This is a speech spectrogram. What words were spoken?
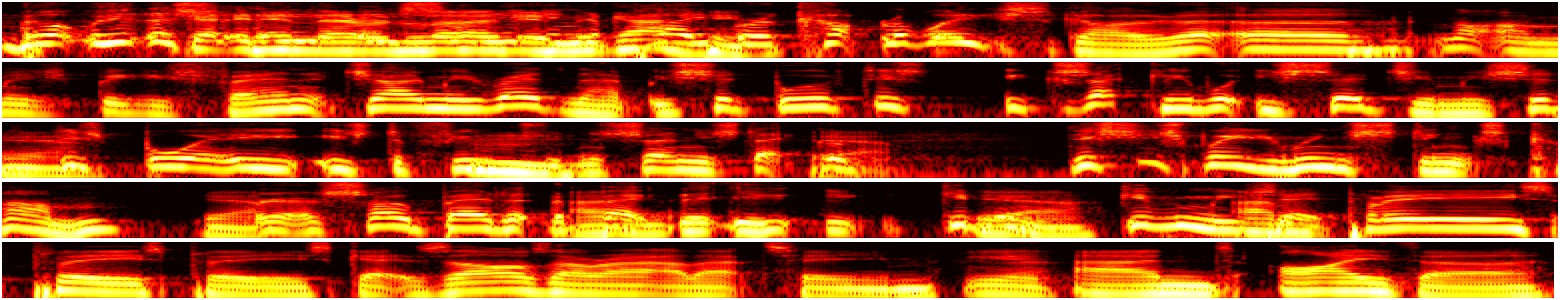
Well, that's- getting in there he- and he said it learning in the, the, paper a couple of weeks ago. That, uh, not I'm his biggest fan. Jamie Redknapp. He said, "Boy, if this exactly what you said, Jim. He said, Yeah. this boy he, is the future, and saying he's that good." Yeah. This is where your instincts come. Yeah. But they're so bad at the back that you, you give him, give him his and head. Please, please, please get Zaza out of that team. Yeah. And either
